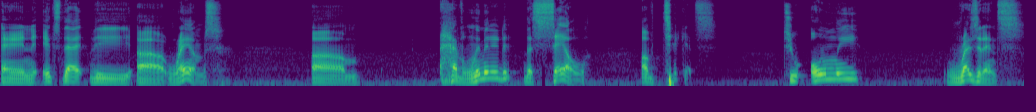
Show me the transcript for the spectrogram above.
And it's that the uh, Rams um, have limited the sale of tickets to only residents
